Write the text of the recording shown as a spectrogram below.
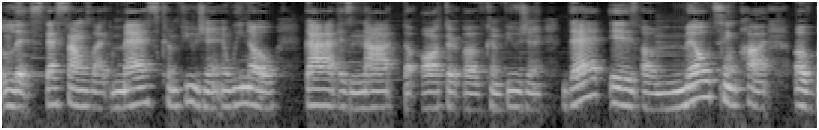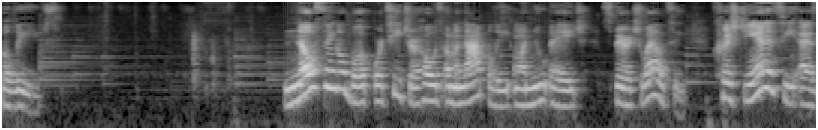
list. That sounds like mass confusion, and we know God is not the author of confusion. That is a melting pot of beliefs. No single book or teacher holds a monopoly on New Age spirituality. Christianity as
